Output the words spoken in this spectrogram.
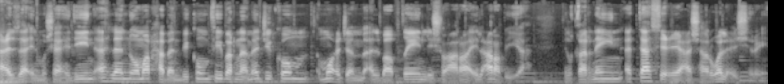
أعزائي المشاهدين أهلا ومرحبا بكم في برنامجكم معجم البابطين لشعراء العربية. القرنين التاسع عشر والعشرين.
